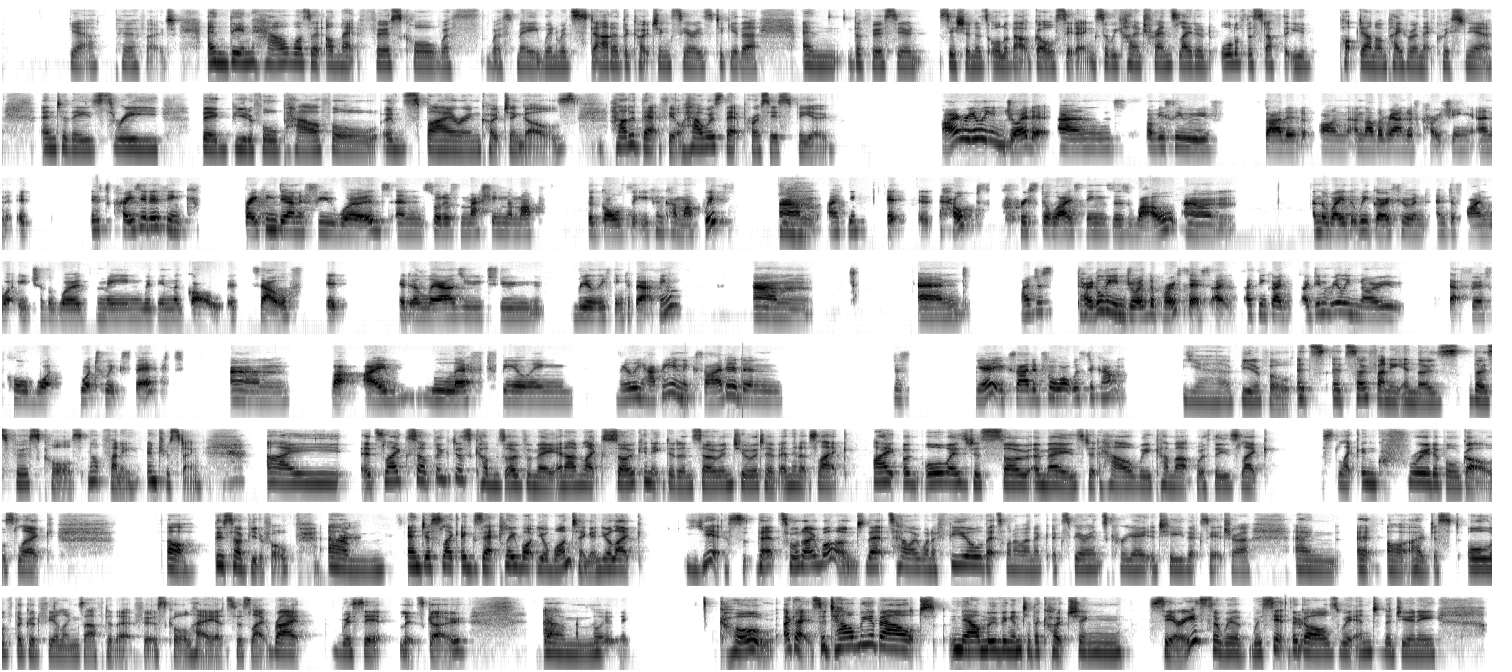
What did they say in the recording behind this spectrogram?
Yeah, perfect. And then how was it on that first call with with me when we'd started the coaching series together and the first se- session is all about goal setting. So we kind of translated all of the stuff that you'd popped down on paper in that questionnaire into these three big beautiful powerful inspiring coaching goals. How did that feel? How was that process for you? I really enjoyed it and obviously we've started on another round of coaching and it it's crazy to think breaking down a few words and sort of mashing them up the goals that you can come up with um, i think it, it, helps crystallize things as well um, and the way that we go through and, and define what each of the words mean within the goal itself it it allows you to really think about things um, and i just totally enjoyed the process i, I think I, I didn't really know that first call what what to expect. Um, but I left feeling really happy and excited and just yeah excited for what was to come yeah beautiful. It's it's so funny in those those first calls not funny interesting. I it's like something just comes over me and i'm like so connected and so intuitive and then it's like i am always just so amazed at how we come up with these like like incredible goals like oh they're so beautiful. Um and just like exactly what you're wanting and you're like yes that's what i want. That's how i want to feel that's what i want to experience create achieve etc and it, oh i just all of the good feelings after that first call hey it's just like right we're set let's go. Yeah, um absolutely. cool. Okay so tell me about now moving into the coaching series. So we're we're set the mm-hmm. goals we're into the journey.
